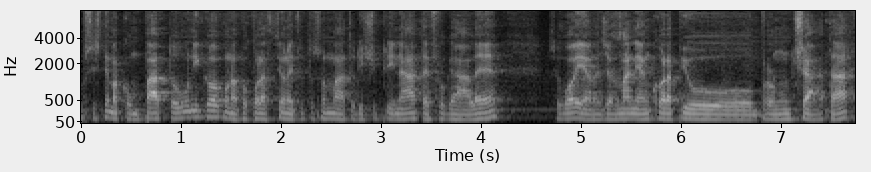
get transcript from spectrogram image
sistema compatto unico con una popolazione tutto sommato disciplinata e frugale. Se vuoi è una Germania ancora più pronunciata.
